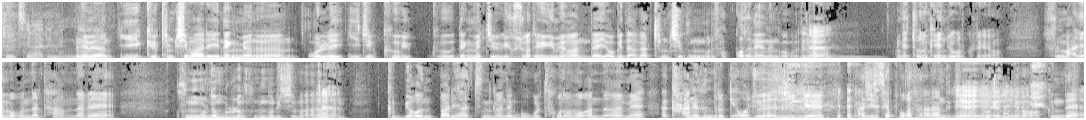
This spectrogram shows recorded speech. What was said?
김치말이 냉면. 왜냐면 이 그 김치말이 냉면은 원래 이 집 그 그 냉면집 육수가 되게 유명한데 여기다가 김치 국물을 섞어서 내는 거거든요. 네. 음. 근데 저는 개인적으로 그래요. 술 많이 먹은 날 다음 날에 국물도 물론 국물이지만 네. 그 면발이 하여튼 간에 목을 타고 넘어간 다음에 아, 간을 흔들어 깨워줘야지 음. 이게 다시 세포가 살아나는 느낌 예, 예, 받거든요. 예. 근데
